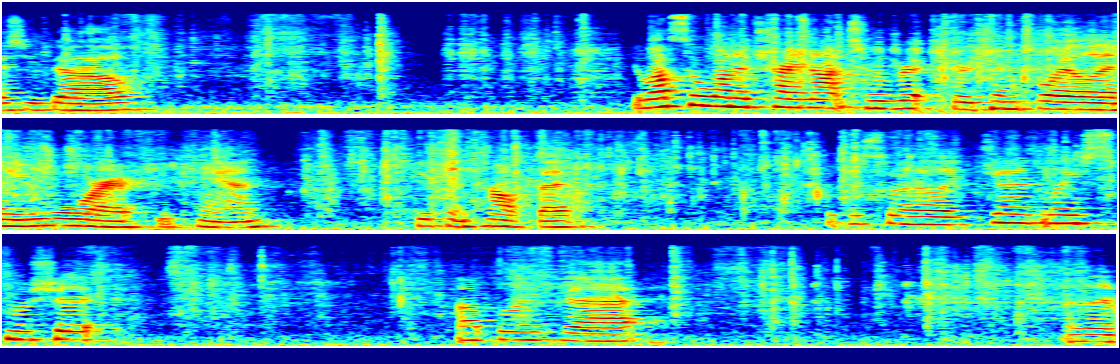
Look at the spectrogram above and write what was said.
as you go. You also want to try not to rip your tinfoil anymore if you can, if you can help it. So just sort of like gently smush it up like that. And then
